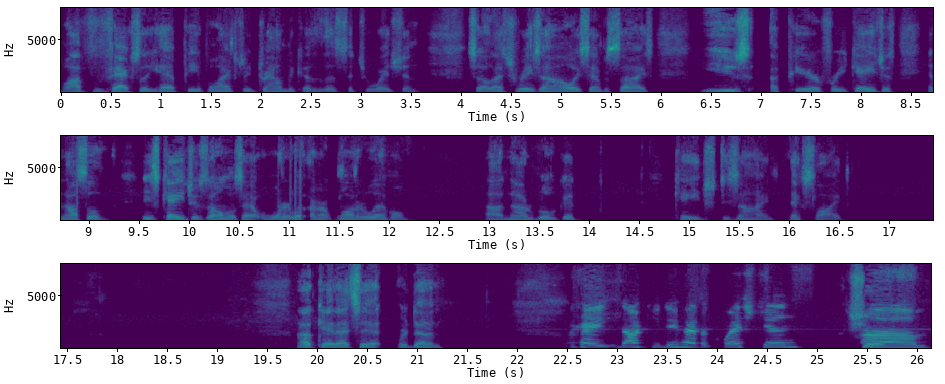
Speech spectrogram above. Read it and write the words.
Well, we've actually had people actually drown because of this situation. So that's the reason I always emphasize use a pier for your cages. And also these cages almost at water, or water level. Uh, not a real good cage design. Next slide. Okay, that's it. We're done. Okay, Doc, you do have a question. Sure. Um,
